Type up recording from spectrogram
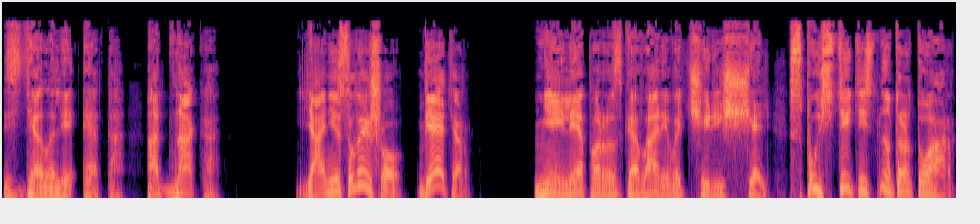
сделали это. Однако... Я не слышу! Ветер! Нелепо разговаривать через щель. Спуститесь на тротуар,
